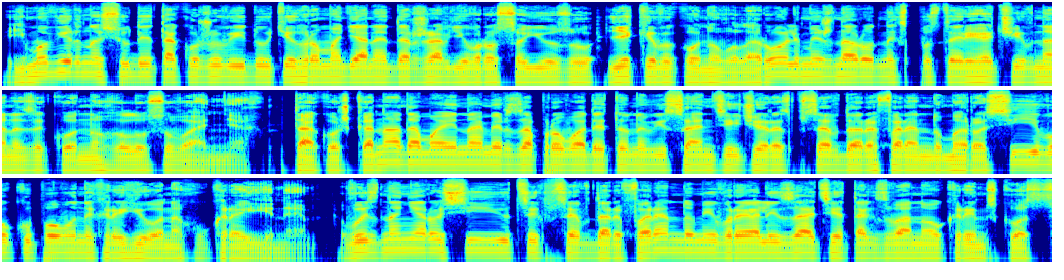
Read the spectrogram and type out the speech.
Ймовірно, сюди також увійдуть і громадяни держав Євросоюзу, які виконували роль міжнародних спостерігачів на незаконних голосуваннях. Також Канада має намір запровадити нові санкції через псевдореферендуми Росії в окупованих регіонах України. Визнання Росією цих псевдореферендумів, реалізація так званого кримського сценарію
